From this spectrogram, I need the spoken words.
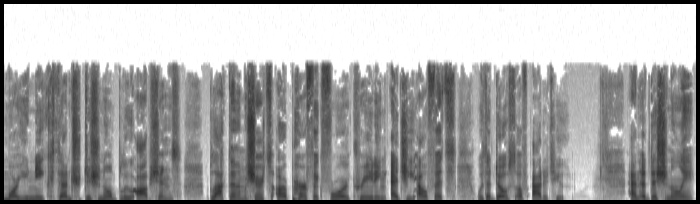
More unique than traditional blue options, black denim shirts are perfect for creating edgy outfits with a dose of attitude. And additionally,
